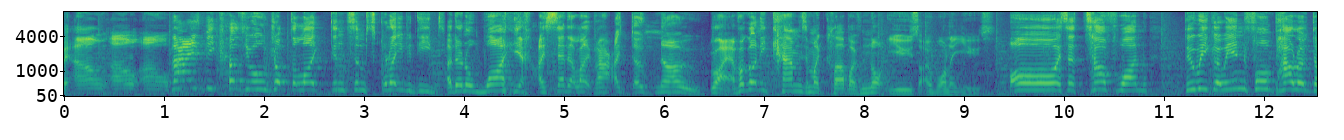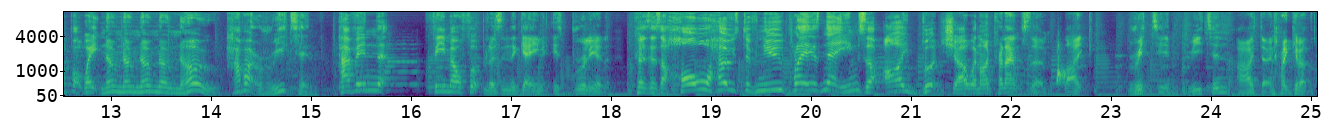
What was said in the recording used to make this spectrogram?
it. Oh, oh, oh. That is because you all dropped a like and subscribe, indeed. I don't know why I said it like that. I don't know. Right, have I got any cams in my club I've not used I want to use? Oh, it's a tough one. Do we go in for Paulo? Wait, no, no, no, no, no. How about Ritin? Having female footballers in the game is brilliant because there's a whole host of new players' names that I butcher when I pronounce them. Like Written. Written? I don't know. I give up.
